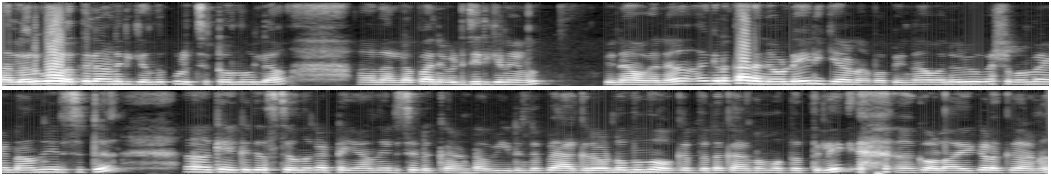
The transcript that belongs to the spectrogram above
നല്ലൊരു കോലത്തിലാണ് ഇരിക്കുന്നത്. കുളിച്ചിട്ടൊന്നുമില്ല. നല്ല പനി പിടിച്ചിരിക്കണേണ്. പിന്നെ അവന് ഇങ്ങനെ കരഞ്ഞുകൊണ്ടേ ഇരിക്കുകയാണ് അപ്പോൾ പിന്നെ അവനൊരു വിഷമം വേണ്ടാന്ന് വിചാരിച്ചിട്ട് കേക്ക് ജസ്റ്റ് ഒന്ന് കട്ട് ചെയ്യാമെന്ന് വിചാരിച്ചെടുക്കാം കേട്ടോ വീടിന്റെ ബാക്ക്ഗ്രൗണ്ട് ഒന്നും നോക്കരുതട്ടോ കാരണം മൊത്തത്തിൽ കൊളായി കിടക്കുകയാണ്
